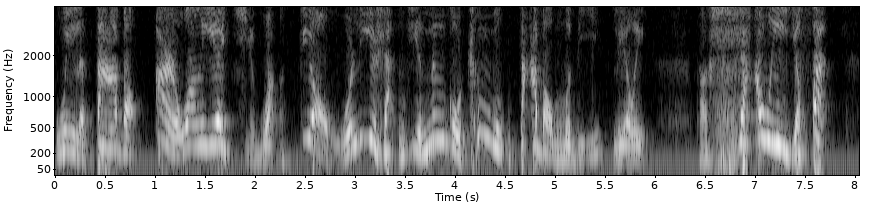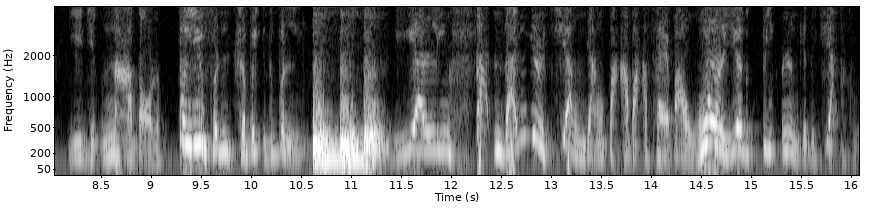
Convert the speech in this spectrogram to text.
为了达到二王爷激光调虎离山计能够成功达到目的，列位，他杀威一犯。已经拿到了百分之百的本领，严令三胆劲将将巴巴才把五二爷的兵刃给他架出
